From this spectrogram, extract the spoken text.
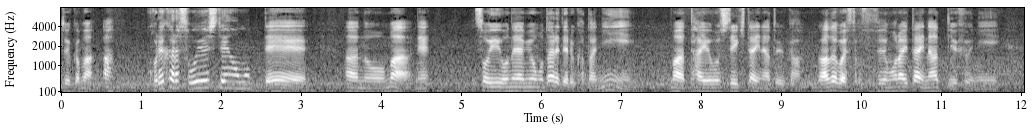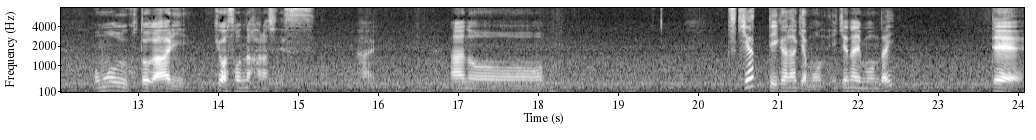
というかまああこれからそういう視点を持ってあのまあねそういうお悩みを持たれてる方にまあ、対応していきたいなというかアドバイスとかさせてもらいたいなっていうふうに思うことがあり今日はそんな話です。あのー、付き合っていかなきゃもいけない問題って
